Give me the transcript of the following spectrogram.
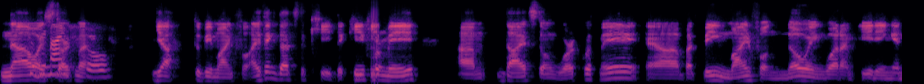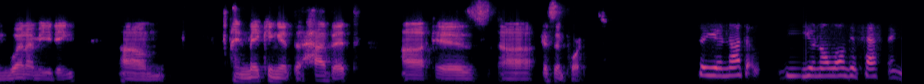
now I start mindful. my yeah to be mindful. I think that's the key. The key for me um, diets don't work with me, uh, but being mindful, knowing what I'm eating and when I'm eating, um, and making it a habit uh, is uh, is important. So you're not you're no longer fasting.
